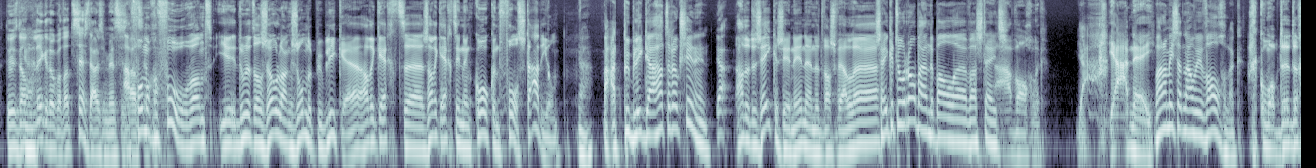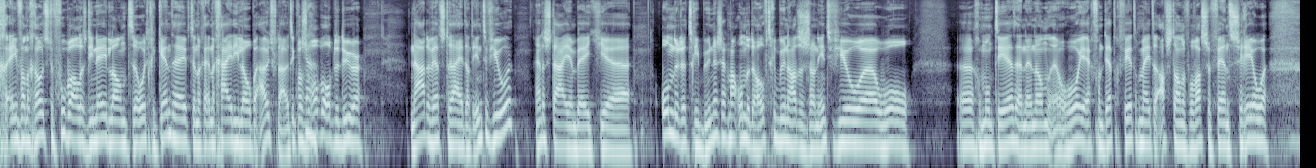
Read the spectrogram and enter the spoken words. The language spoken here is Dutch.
Dus dan Ja. leek het ook wel dat 6000 mensen Ah, zaten. voor mijn gevoel, want je doet het al zo lang zonder publiek. Hè, had ik echt, eh, zat ik echt in een kolkend vol stadion. Ja. Maar het publiek daar had er ook zin in. Ja, Hadden er zeker zin in en het was wel... eh Zeker toen Rob aan de bal eh, was steeds. ah, walgelijk. Ja. Ja, nee. Waarom is dat nou weer walgelijk? Ach, kom op, de, de, een van de grootste voetballers die Nederland ooit gekend heeft. En dan, en dan ga je die lopen uitfluiten. Ik was Ja. Robben op de duur na de wedstrijd aan het interviewen. En dan sta je een beetje onder de tribune, zeg maar. Onder de hoofdtribune hadden ze zo'n interview-wall gemonteerd. En, en dan eh, hoor je echt van 30, 40 meter afstanden volwassen fans schreeuwen...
